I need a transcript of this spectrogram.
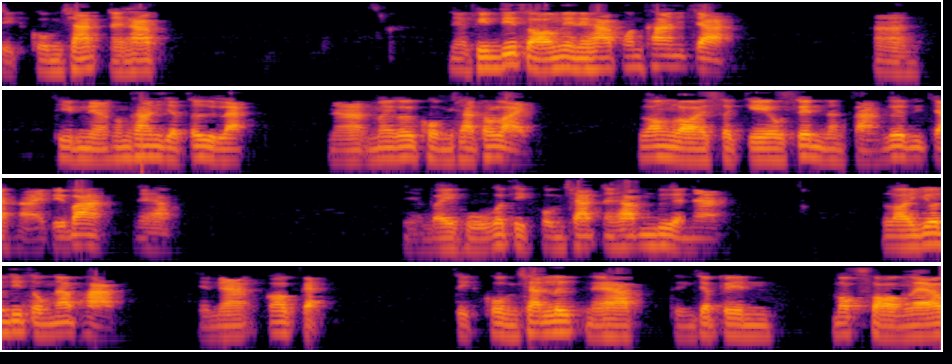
ติดคมชัดนะครับเนี่ยพิมพ์ที่สองเนี่ยนะครับค่อนข้างที่จะอ่าพิมพ์เนี่ยค่อนข้างที่จะตื้นแล้วนะไม่ค่อยคมชัดเท่าไหร่ ร่องรอยสเกลเส้นต่างๆ เริ่มที่จะหายไปบ้างนะครับใบหูก็ติดคมชัดนะครับเดือนนะรอยย่นที่ตรงหน้าผากเห็นไหมก็แกะติดคมชัดลึกนะครับ ถึงจะเป็นบล็อกสองแล้ว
